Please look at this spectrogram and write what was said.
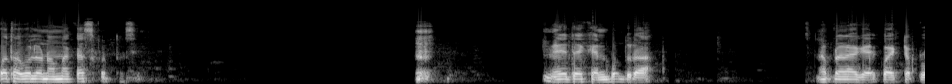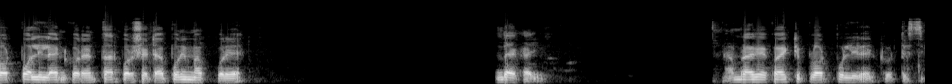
কথা বলুন, আমরা কাজ করতেছি। এই দেখেন বন্ধুরা আপনার আগে কয়েকটা প্লট পলিলাইন করেন, তারপর সেটা পরিমাপ করে দেখাই। আমরা আগে কয়েকটি প্লট পলিলাইন করতেছি।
